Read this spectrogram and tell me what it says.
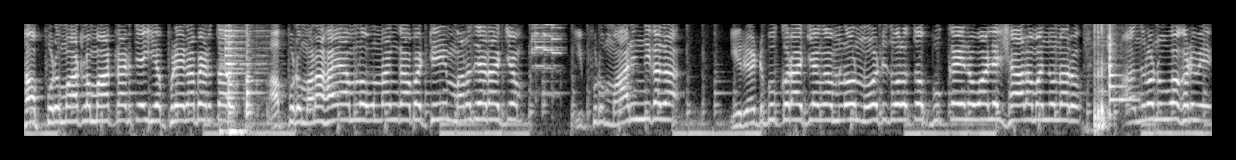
తప్పుడు మాటలు మాట్లాడితే ఎప్పుడైనా పెడతావు అప్పుడు మన హయాంలో ఉన్నాం కాబట్టి మనదే రాజ్యం. ఇప్పుడు మారింది కదా. ఈ రెడ్ బుక్ రాజ్యాంగంలో నోటిదోలతో బుక్ అయిన వాళ్ళే చాలా మంది ఉన్నారు. అందులో నువ్వు ఒకడివి.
